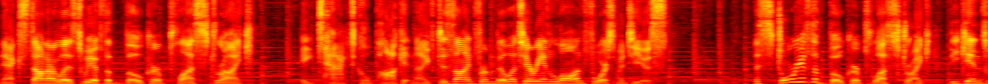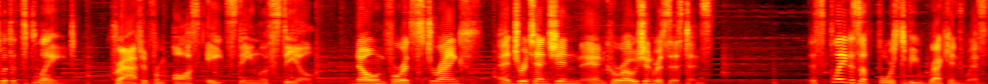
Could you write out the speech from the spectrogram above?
Next on our list, we have the Boker Plus Strike, a tactical pocket knife designed for military and law enforcement use. The story of the Boker Plus Strike begins with its blade, crafted from AUS 8 stainless steel, known for its strength, edge retention, and corrosion resistance. This blade is a force to be reckoned with,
